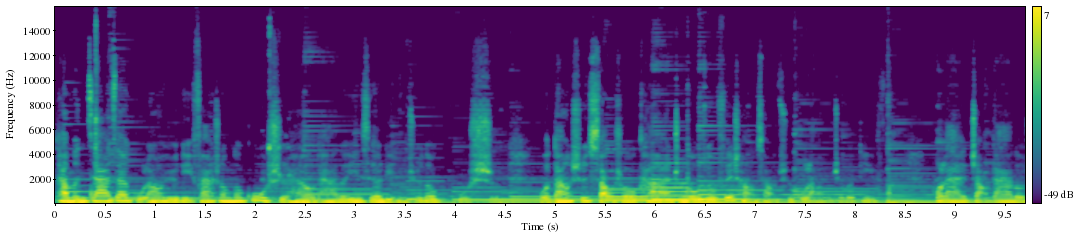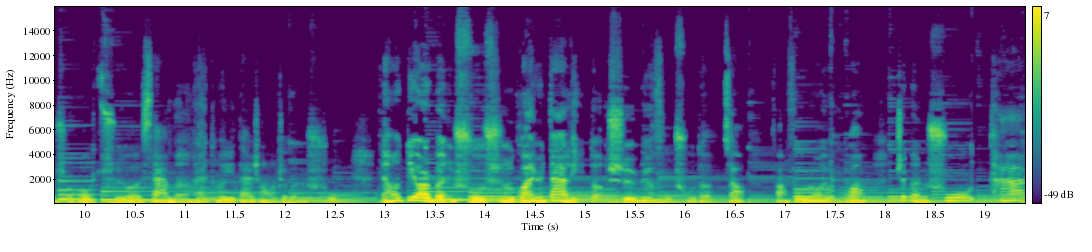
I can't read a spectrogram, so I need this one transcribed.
他们家在鼓浪屿里发生的故事，还有他的一些邻居的故事。我当时小时候看完之后，就非常想去鼓浪屿这个地方。后来长大的时候去了厦门，还特意带上了这本书。然后第二本书是关于大理的，是乐府出的，叫《仿佛若有光》。这本书它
